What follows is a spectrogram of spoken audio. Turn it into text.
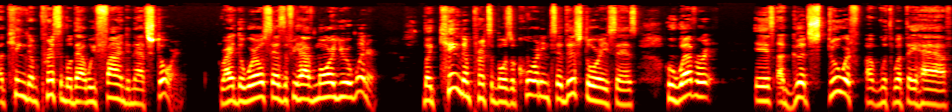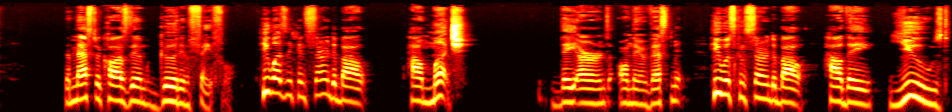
a kingdom principle that we find in that story, right? The world says if you have more, you're a winner. But kingdom principles, according to this story, says whoever is a good steward with what they have, the master calls them good and faithful. He wasn't concerned about how much they earned on their investment. He was concerned about how they used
